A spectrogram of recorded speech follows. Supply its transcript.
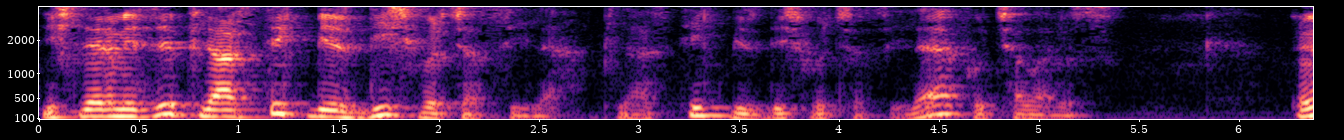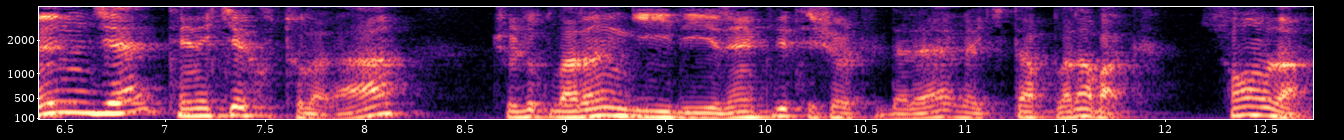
Dişlerimizi plastik bir diş fırçasıyla, plastik bir diş fırçasıyla fırçalarız. Önce teneke kutulara, çocukların giydiği renkli tişörtlere ve kitaplara bak. Sonra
